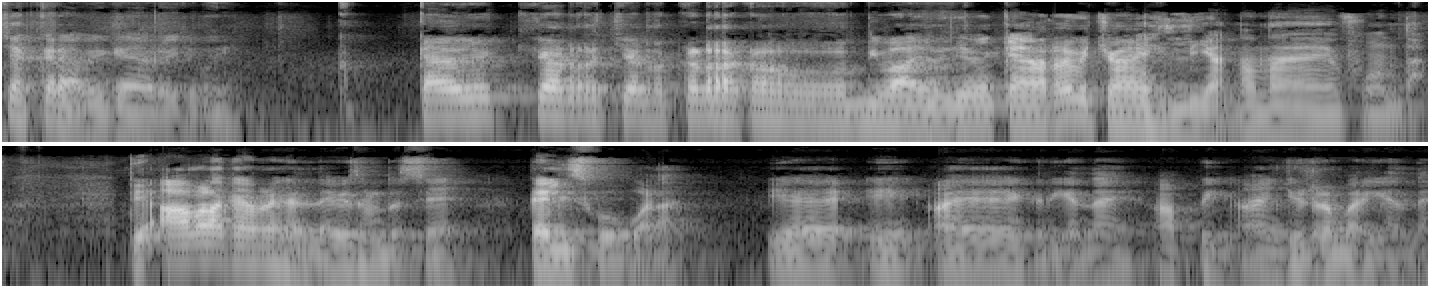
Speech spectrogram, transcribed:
ਚੱਕਰ ਆ ਵੀ ਕੈਮਰੇ 'ਚ ਕੋਈ ਕੈਮਰੇ ਚੜਰ ਚੜਰ ਕੜਰ ਕੜਰ ਦੀ ਆਵਾਜ਼ ਆਉਂਦੀ ਜਿਵੇਂ ਕੈਮਰਾ ਨਾ ਵਿੱਚੋਂ ਐ ਹਿੱਲੀ ਜਾਂਦਾ ਹੁੰਦਾ ਐ ਫੋਨ ਦਾ ਤੇ ਆਹ ਵਾਲਾ ਕੈਮਰਾ ਹਿੱਲਦਾ ਕਿ ਤੁਹਾਨੂੰ ਦੱਸਿਆ ਟੈਲੀਸਕੋਪ ਵਾਲਾ ਇਹ ਇਹ ਐ ਕਰੀ ਜਾਂਦਾ ਹੈ ਆਪੇ ਹੀ ਐ ਜਿਟਰ ਮਾਰੀ ਜਾਂਦਾ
